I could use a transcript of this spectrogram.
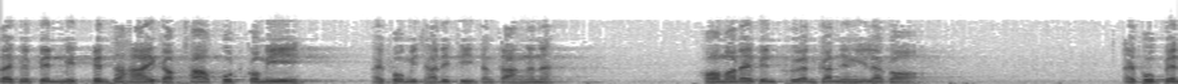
ได้ไปเป็นมิตรเป็นสหายกับชาวพุทธก็มี ไอ้พวกมิจฉาทิฏฐิต่าง ๆ นั่นน่ะ อมาได้เป็นเพื่อนกันอย่างนี้แล้วก็ ไอ้ผู้เป็น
